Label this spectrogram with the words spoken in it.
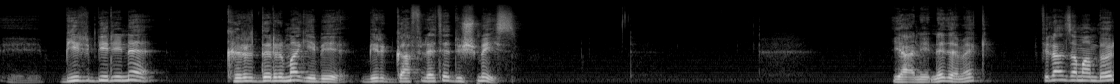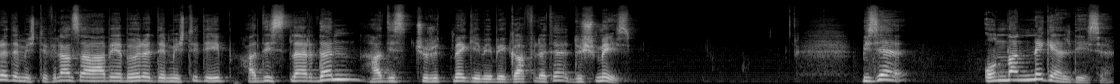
e, birbirine kırdırma gibi bir gaflete düşmeyiz. Yani ne demek? Filan zaman böyle demişti, filan sahabeye böyle demişti deyip hadislerden hadis çürütme gibi bir gaflete düşmeyiz. Bize ondan ne geldiyse,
